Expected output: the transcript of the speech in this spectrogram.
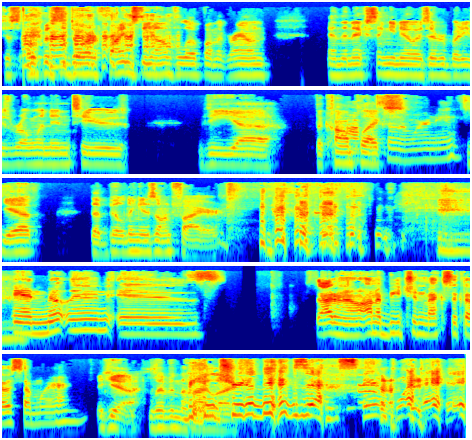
just opens the door, finds the envelope on the ground. And the next thing you know is everybody's rolling into the uh the complex in the morning. Yep. The building is on fire. and Milton is I don't know, on a beach in Mexico somewhere. Yeah, living the being treated the exact same way.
